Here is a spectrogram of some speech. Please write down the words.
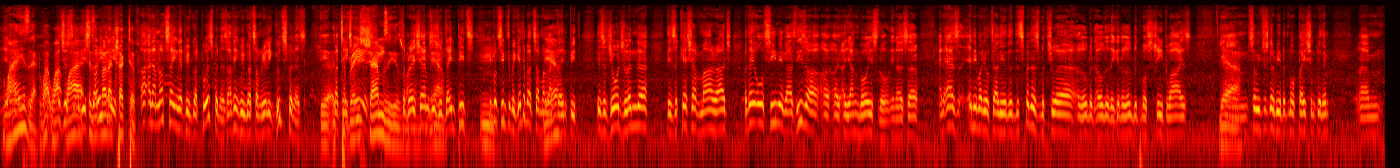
Why know, is that? Why, why, just, uh, why is it not attractive? Uh, and I'm not saying that we've got poor spinners. I think we've got some really good spinners. Yeah, but the Shamsi is The one of Bray them, Shams yeah. is your Dane Piedts. People seem to forget about someone Yeah. like Dane Piedt. There's a George Linder, there's a Keshav Maharaj, but they're all senior guys. These are, are, are- are young boys still, you know. So, and as anybody will tell you, the, the spinners mature a little bit older. They get a little bit more streetwise. Yeah. Um, so we've just got to be a bit more patient with them. Um,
